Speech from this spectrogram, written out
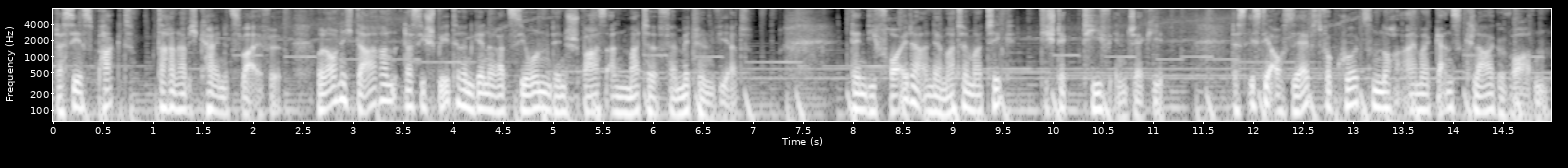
Dass sie es packt, daran habe ich keine Zweifel. Und auch nicht daran, dass sie späteren Generationen den Spaß an Mathe vermitteln wird. Denn die Freude an der Mathematik, die steckt tief in Jackie. Das ist ihr auch selbst vor kurzem noch einmal ganz klar geworden.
